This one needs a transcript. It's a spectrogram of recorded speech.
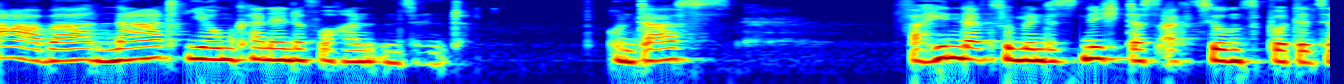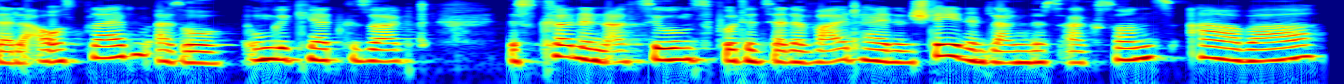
aber Natriumkanäle vorhanden sind. Und das verhindert zumindest nicht, dass Aktionspotenziale ausbleiben. Also umgekehrt gesagt, es können Aktionspotenziale weiterhin entstehen entlang des Axons, aber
